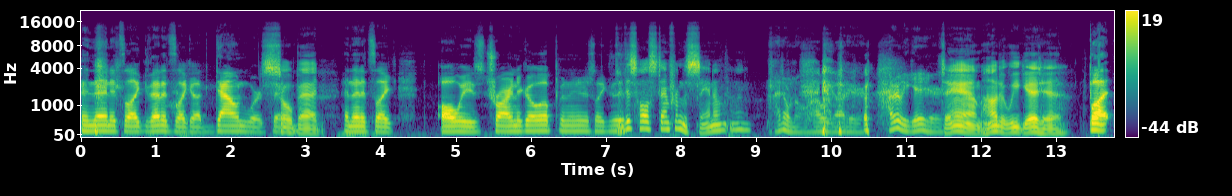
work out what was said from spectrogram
And then it's like then it's like a downward thing, so bad and then it's like always trying to go up, and then it's like this. Did this all stem from the Santa? I don't know how we got here. how did we get here? Damn, how did we get here? But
